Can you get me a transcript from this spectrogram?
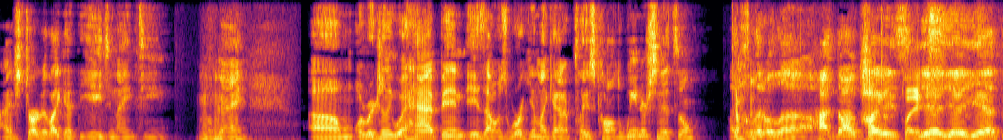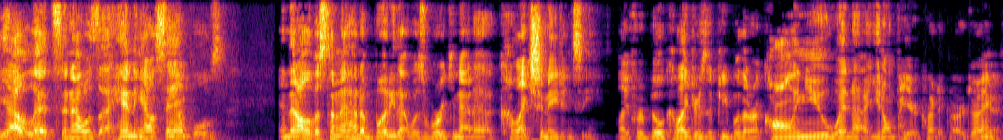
I started like at the age of 19. Mm-hmm. Okay. Um, originally, what happened is I was working like at a place called Wienerschnitzel, like a little uh, hot dog Hot place. place. Yeah, yeah, yeah, at the outlets. And I was uh, handing out samples. And then all of a sudden, I had a buddy that was working at a collection agency, like for bill collectors, the people that are calling you when uh, you don't pay your credit cards, right?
